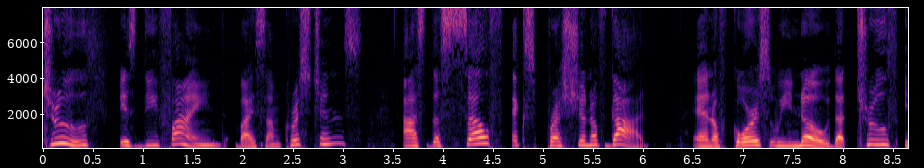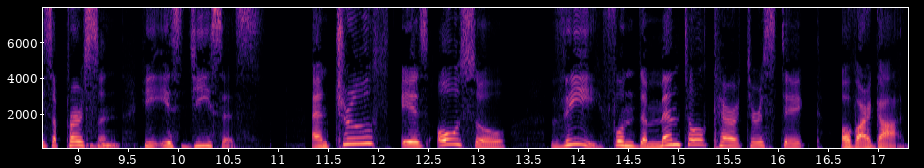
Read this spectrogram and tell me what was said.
Truth is defined by some Christians as the self expression of God, and of course, we know that truth is a person. He is Jesus. And truth is also the fundamental characteristic of our God.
